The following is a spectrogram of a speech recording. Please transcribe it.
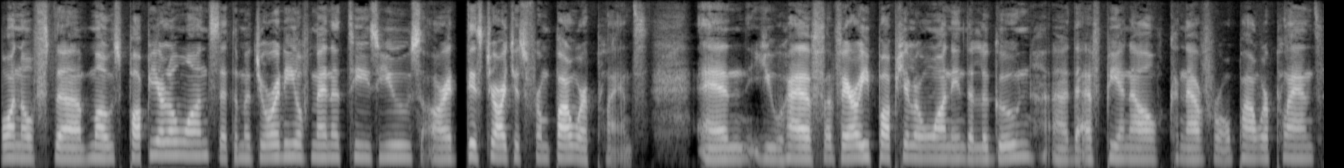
One of the most popular ones that the majority of manatees use are discharges from power plants. And you have a very popular one in the lagoon, uh, the FP&L Canaveral power plant.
